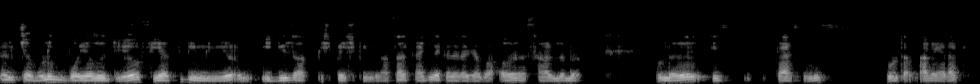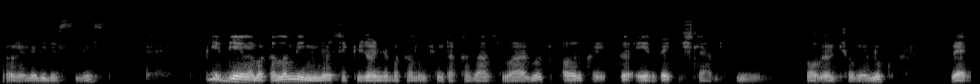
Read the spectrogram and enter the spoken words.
ön çamurluk boyalı diyor. Fiyatı 1 milyon 765 bin. Hasar kaydı ne kadar acaba? Ağır hasarlı mı? Bunları siz isterseniz buradan arayarak öğrenebilirsiniz. Bir diğerine bakalım. 1 milyon 800 önce bakalım şurada kazası var mı? Ağır kayıtlı airbag işlemli. Hmm. Sol ön çamurluk ve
